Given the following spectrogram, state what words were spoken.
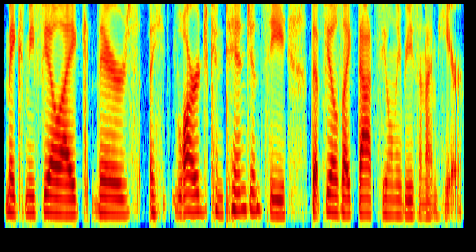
makes me feel like there's a large contingency that feels like that's the only reason I'm here.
